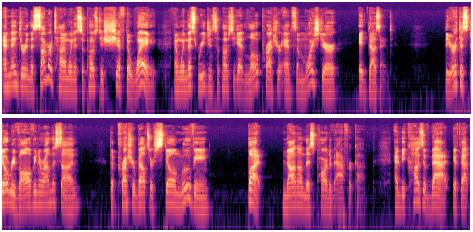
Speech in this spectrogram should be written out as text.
And then during the summertime, when it's supposed to shift away, and when this region's supposed to get low pressure and some moisture, it doesn't. The Earth is still revolving around the sun, the pressure belts are still moving, but not on this part of Africa. And because of that, if that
